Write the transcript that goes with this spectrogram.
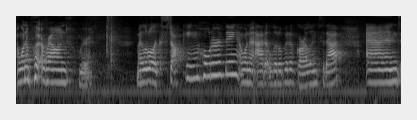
I wanna put around, where, my little like stocking holder thing. I wanna add a little bit of garland to that. And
